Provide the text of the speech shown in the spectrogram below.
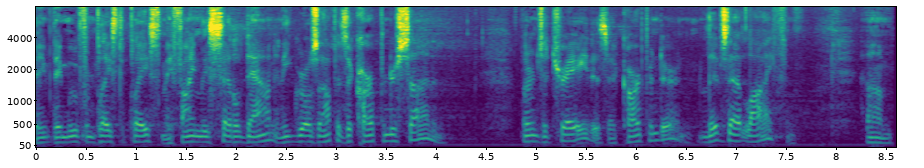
they they move from place to place, and they finally settle down. And he grows up as a carpenter's son, and learns a trade as a carpenter, and lives that life. And, um,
